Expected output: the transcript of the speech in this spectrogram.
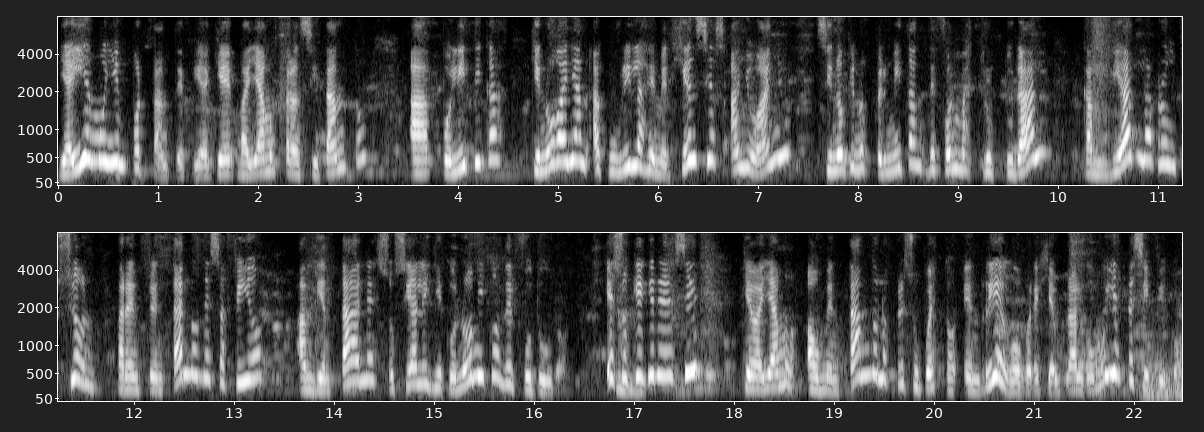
Y ahí es muy importante que vayamos transitando a políticas que no vayan a cubrir las emergencias año a año, sino que nos permitan de forma estructural cambiar la producción para enfrentar los desafíos ambientales, sociales y económicos del futuro. ¿Eso qué quiere decir? Que vayamos aumentando los presupuestos en riego, por ejemplo, algo muy específico.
